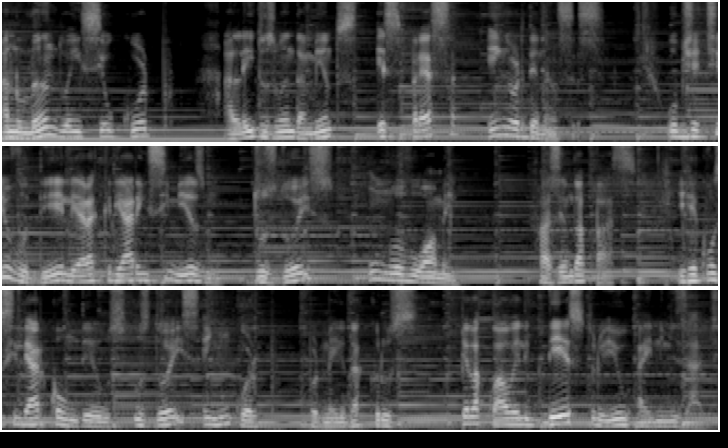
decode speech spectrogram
anulando em seu corpo a lei dos mandamentos expressa em ordenanças. O objetivo dele era criar em si mesmo, dos dois, um novo homem, fazendo a paz, e reconciliar com Deus os dois em um corpo, por meio da cruz, pela qual ele destruiu a inimizade.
